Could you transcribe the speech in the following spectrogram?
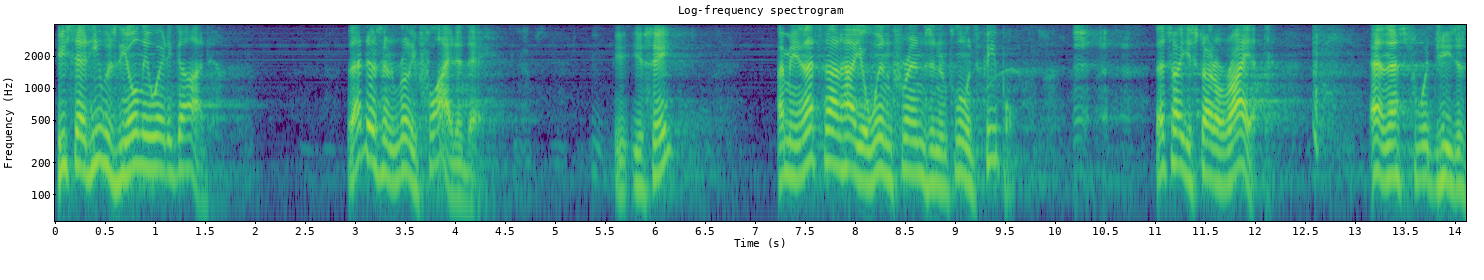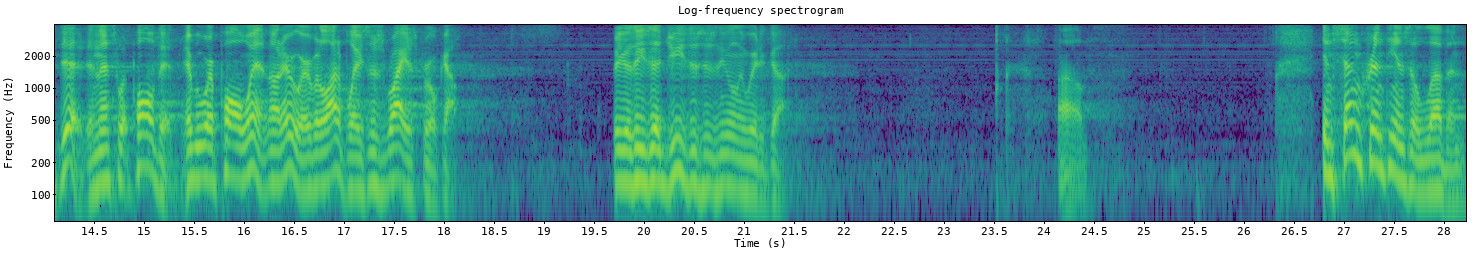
He said he was the only way to God. That doesn't really fly today. You, you see? I mean, that's not how you win friends and influence people. That's how you start a riot. And that's what Jesus did, and that's what Paul did. Everywhere Paul went, not everywhere, but a lot of places, riots broke out because he said Jesus is the only way to God. Um, in 2 Corinthians 11,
